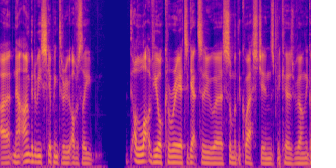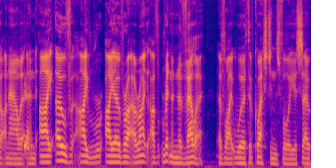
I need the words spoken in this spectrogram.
Uh, now I'm going to be skipping through obviously a lot of your career to get to uh, some of the questions because we've only got an hour, yeah. and I over I I over I write I've written a novella of like worth of questions for you. So,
